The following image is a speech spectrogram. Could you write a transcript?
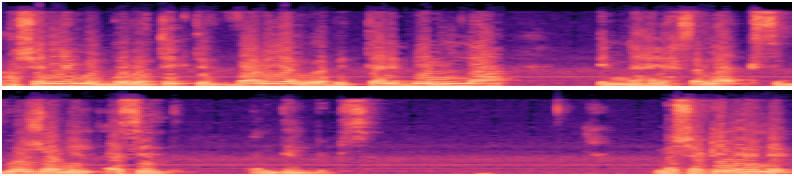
عشان يعمل protective barrier وبالتالي بيمنع انها يحصل لها exposure لل acid and ال pepsin مشاكلها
